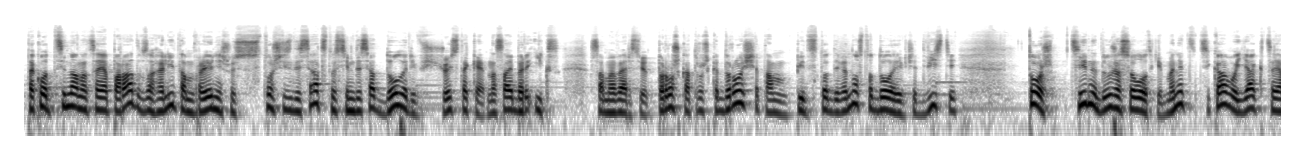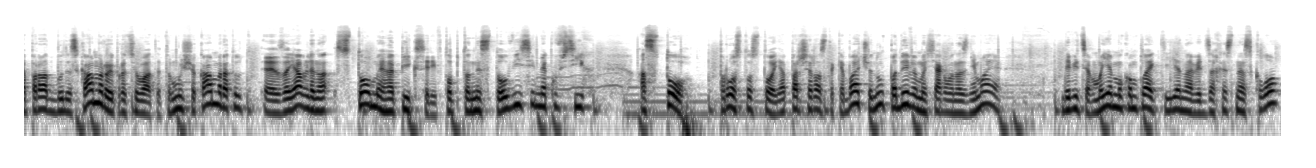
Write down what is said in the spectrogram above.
Так от, ціна на цей апарат взагалі там в районі щось 160-170 доларів, щось таке, на CyberX саме версію. Порошка трошки дорожче, там під 190 доларів чи 200. Тож, ціни дуже солодкі. Мене цікаво, як цей апарат буде з камерою працювати, тому що камера тут е, заявлена 100 мегапікселів, тобто не 108, як у всіх, а 100. Просто 100. Я перший раз таке бачу. Ну, подивимось, як вона знімає. Дивіться, в моєму комплекті є навіть захисне скло.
